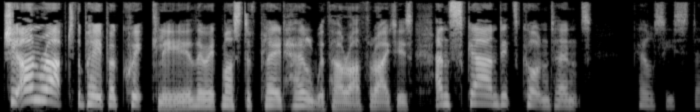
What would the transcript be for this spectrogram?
She unwrapped the paper quickly, though it must have played hell with her arthritis, and scanned its contents. Kelsea stared.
